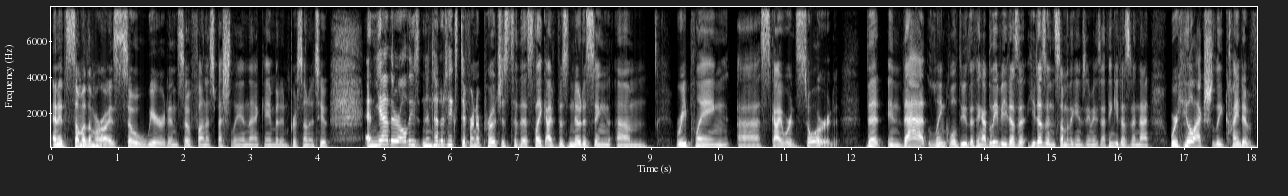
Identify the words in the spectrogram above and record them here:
and it's some of them mm-hmm. are always so weird and so fun, especially in that game, but in Persona 2. And yeah, there are all these Nintendo takes different approaches to this. Like I was noticing um, replaying uh, Skyward Sword. That in that Link will do the thing. I believe he does it. He does it in some of the games, anyways. I think he does it in that where he'll actually kind of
